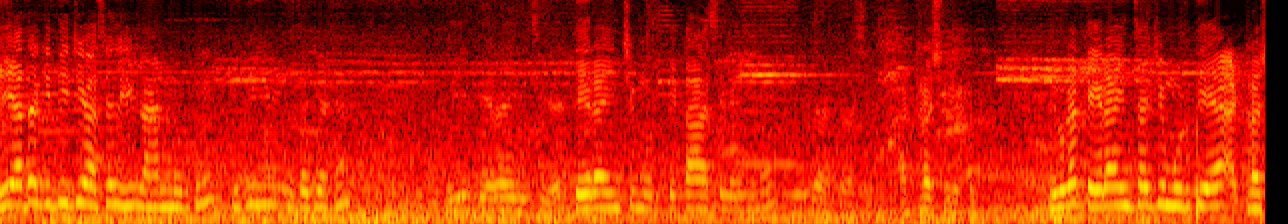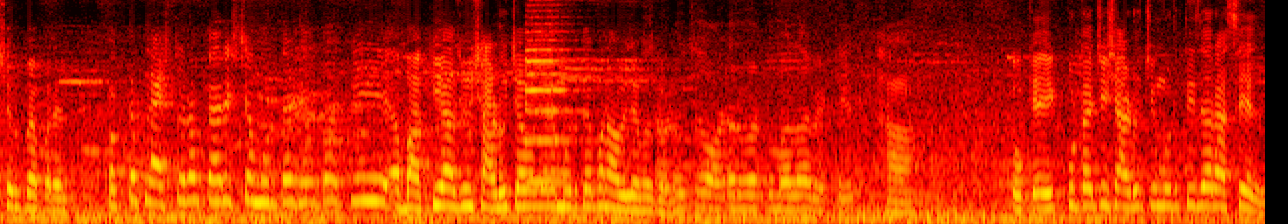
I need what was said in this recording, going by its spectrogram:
ही आता कितीची असेल ही लहान मूर्ती? किती इंचाची असेल? ही तेरा इंची आहे. तेरा इंची मूर्ती. काय असेल अठराशे. अठराशे रुपये. ही बघा तेरा इंचाची मूर्ती आहे अठराशे रुपयापर्यंत. फक्त प्लॅस्टर ऑफ पॅरिसच्या मूर्त्या ठेवतात की बाकी अजून शाडूच्या वगैरे मूर्त्या पण अवेलेबल शाडूच्या ऑर्डरवर तुम्हाला भेटेल. हां. ओके एक फुटाची शाडूची मूर्ती जर असेल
